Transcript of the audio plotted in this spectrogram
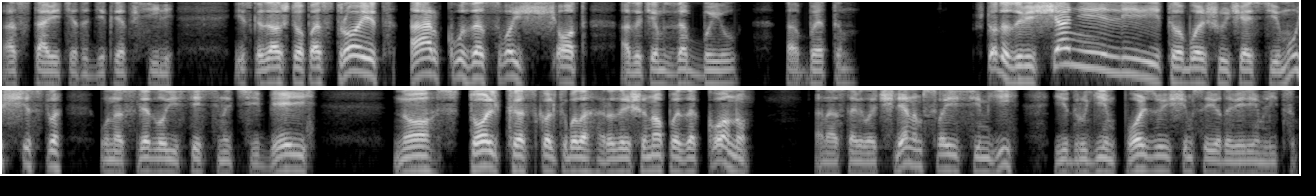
оставить этот декрет в силе и сказал, что построит арку за свой счет, а затем забыл об этом. Что до завещания Ливии, то большую часть имущества унаследовал, естественно, Тиберий, но столько, сколько было разрешено по закону, она оставила членам своей семьи и другим пользующимся ее доверием лицам.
